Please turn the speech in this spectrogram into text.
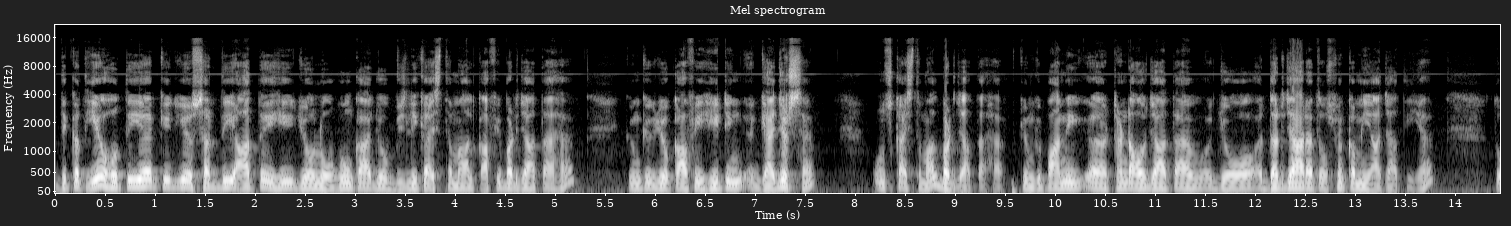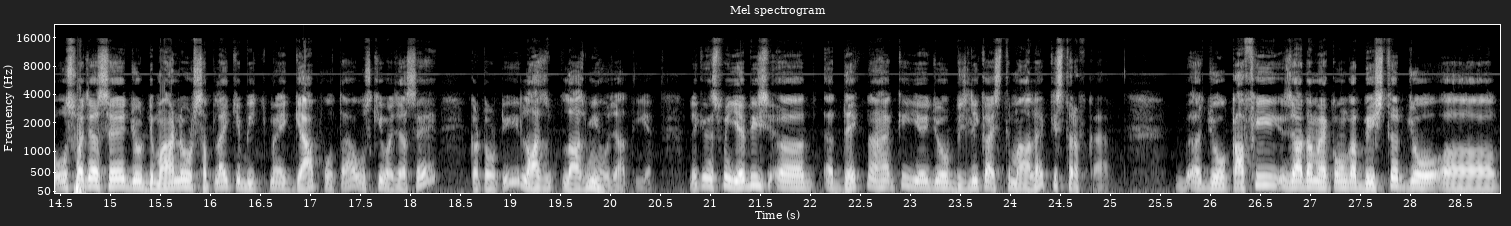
दिक्कत ये होती है कि ये सर्दी आते ही जो लोगों का, जो बिजली का इस्तेमाल काफ़ी बढ़ जाता है, क्योंकि जो काफ़ी हीटिंग गैजेट्स हैं, उसका इस्तेमाल बढ़ जाता है, क्योंकि पानी ठंडा हो जाता है जो दर्जा आ रहा था उसमें कमी आ जाती है। तो उस वजह से जो डिमांड और सप्लाई के बीच में एक गैप होता है, उसकी वजह से कटौती लाज, लाजमी हो जाती है। लेकिन इसमें यह भी देखना है कि ये जो बिजली का इस्तेमाल है, किस तरफ़ का है? जो काफ़ी ज़्यादा मैं कहूँगा बेशतर जो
